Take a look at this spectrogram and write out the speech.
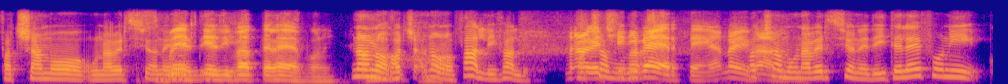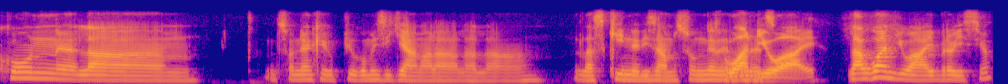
facciamo una versione Smetti di... di fare telefoni. No, no, no, faccia... no, no falli, falli. No, facciamo che ci una... diverte. A noi facciamo una versione dei telefoni con la... Non so neanche più come si chiama la, la, la, la skin di Samsung. One. UI. La One UI, bravissimo.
